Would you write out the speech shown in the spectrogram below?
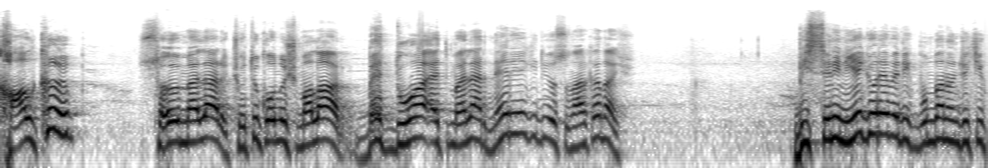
kalkıp sövmeler, kötü konuşmalar, beddua etmeler nereye gidiyorsun arkadaş? Biz seni niye göremedik bundan önceki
